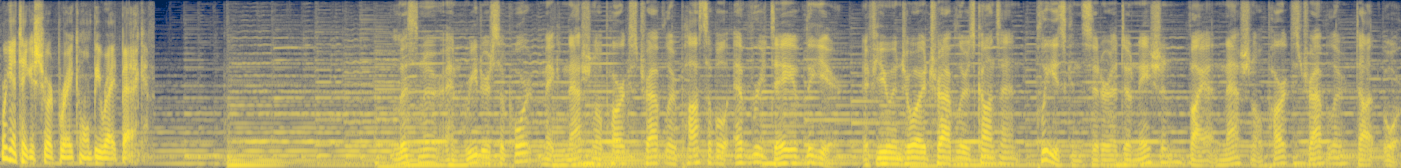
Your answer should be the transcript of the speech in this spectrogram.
We're going to take a short break and we'll be right back. Listener and reader support make National Parks Traveler possible every day of the year. If you enjoy Traveler's content, please consider a donation via nationalparkstraveler.org.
